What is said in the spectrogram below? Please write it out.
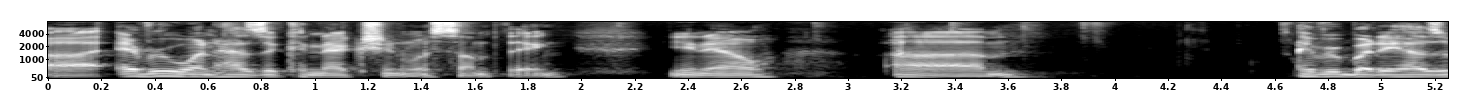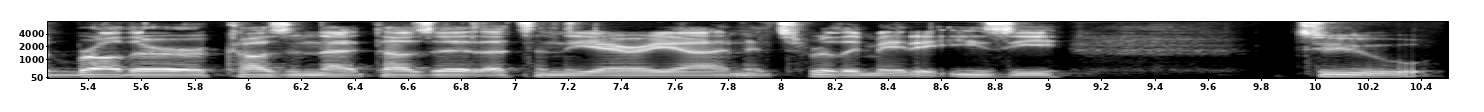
uh, everyone has a connection with something. You know. Um, everybody has a brother or cousin that does it that's in the area and it's really made it easy to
